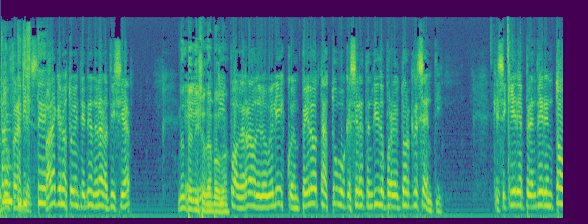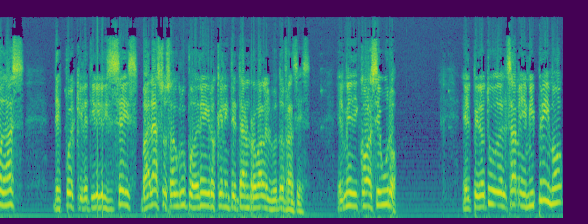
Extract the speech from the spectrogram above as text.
tan francés. triste. Para que no estoy entendiendo la noticia, No entendí eh, yo un tampoco. tipo agarrado del obelisco en pelotas tuvo que ser atendido por el doctor Crescenti, que se quiere prender en todas después que le tiró 16 balazos a un grupo de negros que le intentaron robarle el bulldog francés. El médico aseguró, el pelotudo del SAME es mi primo,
